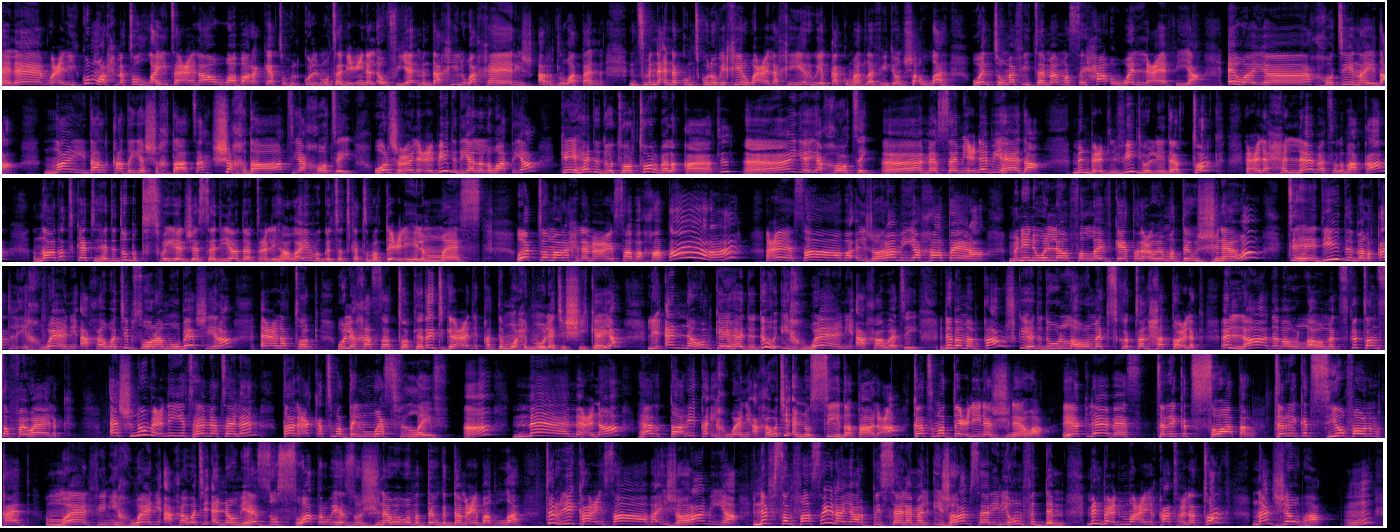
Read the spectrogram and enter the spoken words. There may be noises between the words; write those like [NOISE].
السلام عليكم ورحمة الله تعالى وبركاته لكل متابعينا الأوفياء من داخل وخارج أرض الوطن. نتمنى أنكم تكونوا بخير وعلى خير. ويلقاكم هذا الفيديو إن شاء الله. وأنتم في تمام الصحة والعافية. إيوا يا خوتي نايضة. نايضة القضية شخضاته شخضات يا خوتي. ورجعوا العبيد ديال الواطية. كيهددوا تورتور بالقتل آه يا خوتي. آه ما سمعنا بهذا. من بعد الفيديو اللي دار الترك على حلابة البقر ناضت كتهددو بالتصفية الجسدية ودارت عليها live وقلت كتمضي عليه المواس. وانتوما رحنا مع عصابة خطيرة. عصابة إجرامية خطيرة. منين ولاو في ال live كيطلعوا يمضيو الجناوة؟ تهديد بالقتل إخواني أخواتي بصورة مباشرة على الترك. واللي خاصة الترك هذا يتقعد يقدم واحد مولاتي الشكاية لأنهم كيهددوه إخواني أخواتي. دابا ما بقاوش كيهددوا والله ما تسكت تنحطوا عليك. لا دابا والله ما تسكت تنصفيوها لك. أشنو معنيتها مثلا؟ طالعة كتمضي المواس في ال live ها؟ ما معنى هذه الطريقة إخواني أخواتي انه السيدة طالعة كتمضي علينا الجناوة؟ ياك لاباس تريكة السواطر تريكة السيوفة والمقاد. اموال فين إخواني أخواتي أنهم يهزوا السواطر ويهزوا الجناوي ويمضيو قدام عباد الله. تريكة عصابة إجرامية. نفس الفصيلة يا ربي السلامة الإجرام ساري ليهم في الدم. من بعد ما عيقات على الترك ناض جاوبها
